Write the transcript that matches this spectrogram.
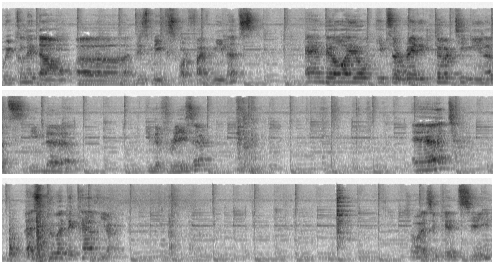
we cool it down uh, this mix for five minutes and the oil it's already 30 minutes in the in the freezer and let's do it the caviar so as you can see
